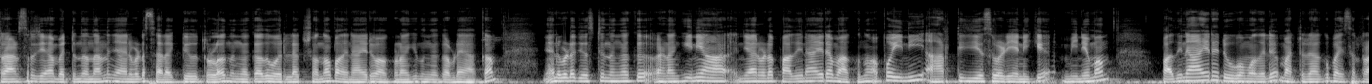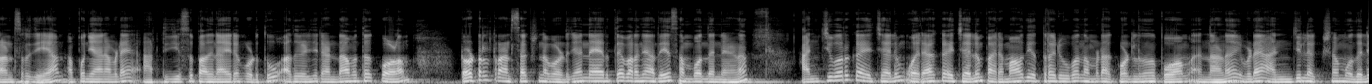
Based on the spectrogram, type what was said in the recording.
ട്രാൻസ്ഫർ ചെയ്യാൻ പറ്റുന്നതെന്നാണ് ഞാനിവിടെ സെലക്ട് ചെയ്തിട്ടുള്ളത്. നിങ്ങൾക്കത് ഒരു ലക്ഷമെന്നോ പതിനായിരം ആക്കണമെങ്കിൽ നിങ്ങൾക്ക് അവിടെ ആക്കാം. ഞാനിവിടെ ജസ്റ്റ് നിങ്ങൾക്ക് വേണമെങ്കിൽ ഇനി ഞാനിവിടെ പതിനായിരം ആക്കുന്നു. അപ്പോൾ ഇനി ആർ ടി ജി എസ് വഴി എനിക്ക് മിനിമം പതിനായിരം രൂപ മുതൽ മറ്റൊരാൾക്ക് പൈസ ട്രാൻസ്ഫർ ചെയ്യാം. അപ്പോൾ ഞാനവിടെ ആർ ടി ജി എസ് പതിനായിരം കൊടുത്തു. അത് കഴിഞ്ഞ് രണ്ടാമത്തെ കോളം ടോട്ടൽ ട്രാൻസാക്ഷൻ എമൗണ്ട് ഞാൻ നേരത്തെ പറഞ്ഞ അതേ സംഭവം തന്നെയാണ്. അഞ്ച് പേർക്ക് അയച്ചാലും ഒരാൾക്ക് അയച്ചാലും പരമാവധി എത്ര രൂപ നമ്മുടെ അക്കൗണ്ടിൽ നിന്ന് പോകാം എന്നാണ് ഇവിടെ അഞ്ച് ലക്ഷം മുതൽ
